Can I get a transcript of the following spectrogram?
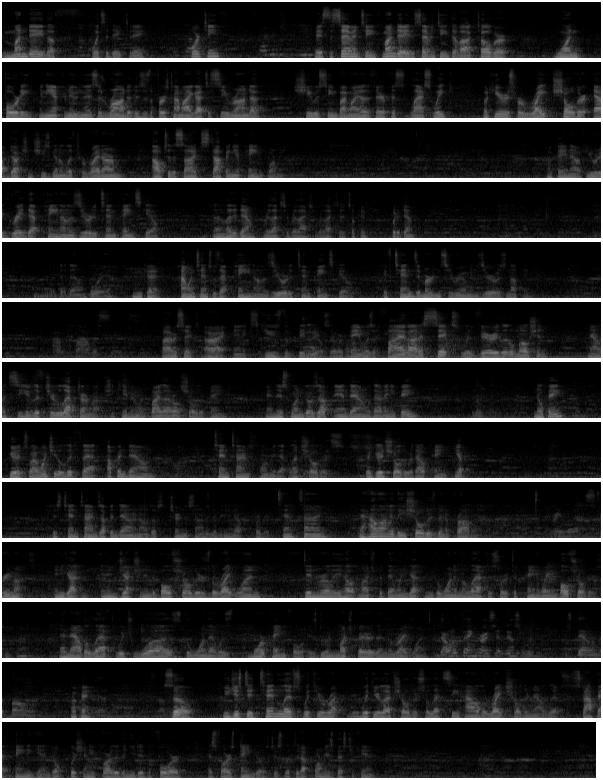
Monday the what's the date today? 14th. It's the 17th. Monday the 17th of October, 1:40 in the afternoon. And this is Rhonda. This is the first time I got to see Rhonda. She was seen by my other therapist last week. But here's her right shoulder abduction. She's going to lift her right arm out to the side, stopping at pain for me. Okay, now if you were to grade that pain on a 0 to 10 pain scale, then let it down. Relax it, relax it, relax it. It's okay. Put it down. Down for you. Okay. How intense was that pain on a 0 to 10 pain scale? If 10's emergency room and 0 is nothing. Out of five or six. Five or six. All right, and excuse the video. so her pain was a five out of six with very little motion. Now let's see you lift your left arm up. She came in with bilateral shoulder pain. And this one goes up and down without any pain? No. No pain? Good. So I want you to lift that up and down 10 times for me, that left shoulder. The good shoulder without pain. Yep. Just 10 times up and down, and I'll just turn this on in a minute. Up for the 10th time. Now, how long have these shoulders been a problem? Three months. Three months. And you got an injection into both shoulders. The right one didn't really help much, but then when you got the one in the left, it sort of took pain away in both shoulders. Mm-hmm. And now the left, which was the one that was more painful, is doing much better than the right one. The only thing hurts in this one is down in the bone. Okay. Yeah. So you just did 10 lifts with your right, with your left shoulder. So let's see how the right shoulder now lifts. Stop at pain again. Don't push any farther than you did before as far as pain goes. Just lift it up for me as best you can.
